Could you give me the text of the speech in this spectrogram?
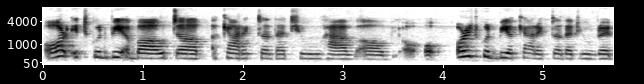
Or it could be about uh, a character that you have, uh, or, or it could be a character that you read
